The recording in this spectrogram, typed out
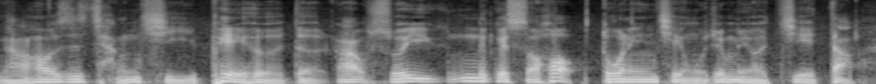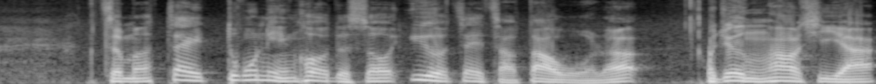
然后是长期配合的，然后所以那个时候多年前我就没有接到，怎么在多年后的时候又再找到我了？我就很好奇啊。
